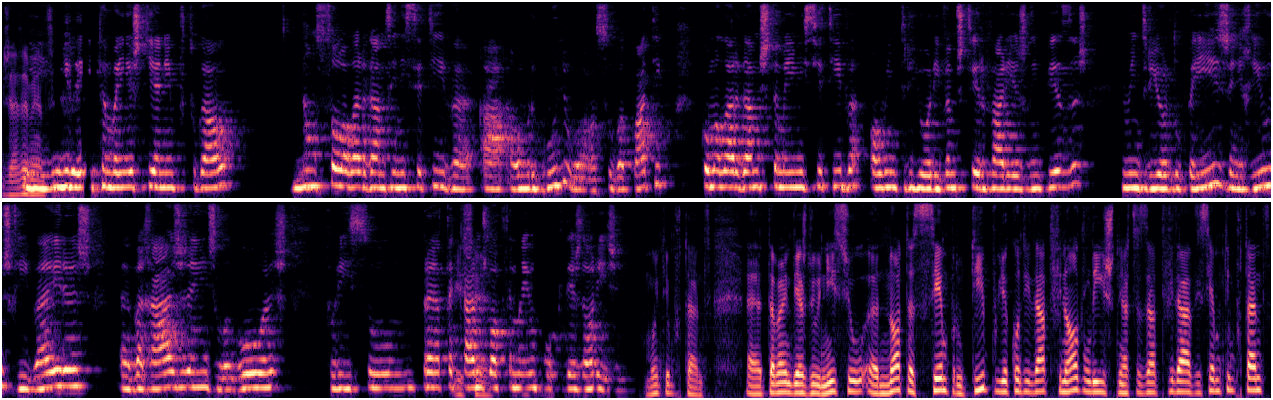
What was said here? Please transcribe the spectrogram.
Exatamente. E, e daí também este ano em Portugal não só alargámos a iniciativa ao mergulho, ao subaquático, como alargámos também a iniciativa ao interior. E vamos ter várias limpezas no interior do país, em rios, ribeiras, barragens, lagoas, por isso, para atacarmos isso é. logo também um pouco desde a origem. Muito importante. Uh, também desde o início, uh, nota-se sempre o tipo e a quantidade final de lixo nestas atividades. Isso é muito importante,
